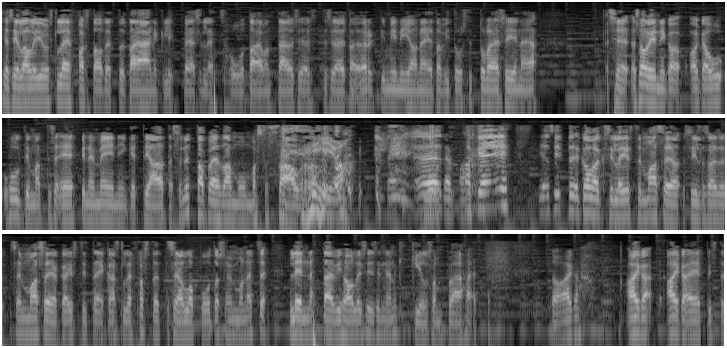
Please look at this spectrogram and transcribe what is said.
ja siellä oli just leffasta otettu jotain ääniklippejä sille, että se huutaa aivan täysin, ja sitten siellä jotain örkkiminioneita vitusti tulee siinä, ja se, se oli niinku aika hu- hultimaattisen eeppinen meininki, että jaa, tässä nyt tapetaan muun muassa Sauron. Joo. Okei. Okay. Ja sitten kovaksi sille just se mase, siltä sai se, sen mase, joka just sitten ekasta leffasta, että se on lopulta semmonen, että se lennättää vihollisia sinne jonnekin kilsan päähän, että se on aika, aika, aika eeppistä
